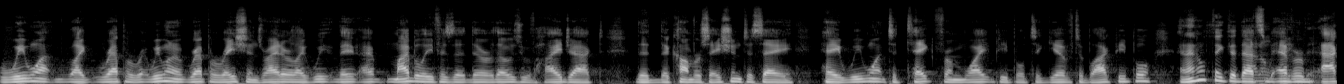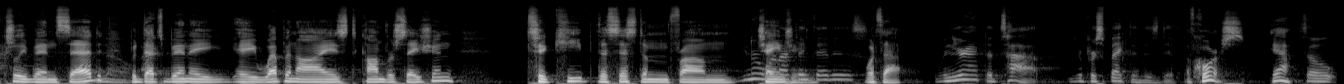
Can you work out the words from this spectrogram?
we want like repara- we want reparations, right?" Or like we they. I, my belief is that there are those who have hijacked the the conversation to say, "Hey, we want to take from white people to give to black people," and I don't think that that's ever that. actually been said. No, but that's been a a weaponized conversation to keep the system from You know changing. what I think that is? What's that? When you're at the top, your perspective is different. Of course. Yeah. So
